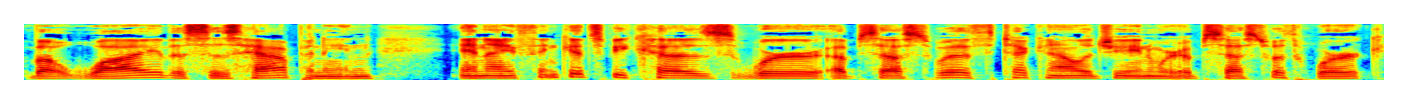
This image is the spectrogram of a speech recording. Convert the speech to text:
about why this is happening, and I think it's because we're obsessed with technology and we're obsessed with work,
